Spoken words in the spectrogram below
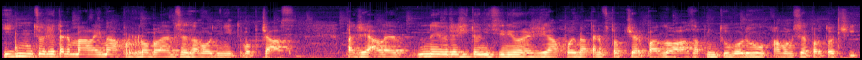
Jediné co, že ten malý má problém se zavodnit občas takže ale nevyřeší to nic jiného, než že já pojím na ten vtok čerpadlo a zapnu tu vodu a on se protočí.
